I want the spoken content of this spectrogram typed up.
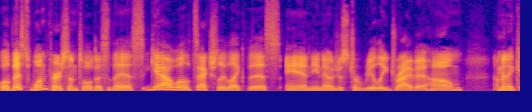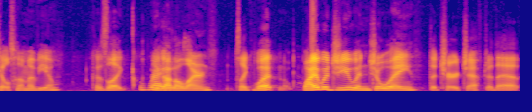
well, this one person told us this. Yeah, well, it's actually like this, and you know, just to really drive it home, I'm gonna kill some of you because like you gotta learn. It's like what? Why would you enjoy the church after that?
